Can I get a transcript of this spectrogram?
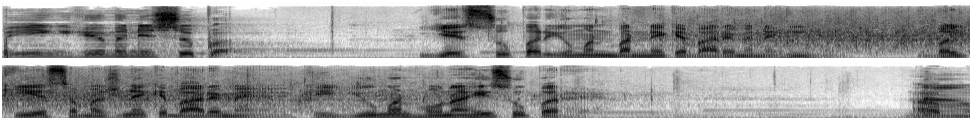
being human is super ये सुपर ह्यूमन बनने के बारे में नहीं है बल्कि ये समझने के बारे में है कि ह्यूमन होना ही सुपर है। अब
